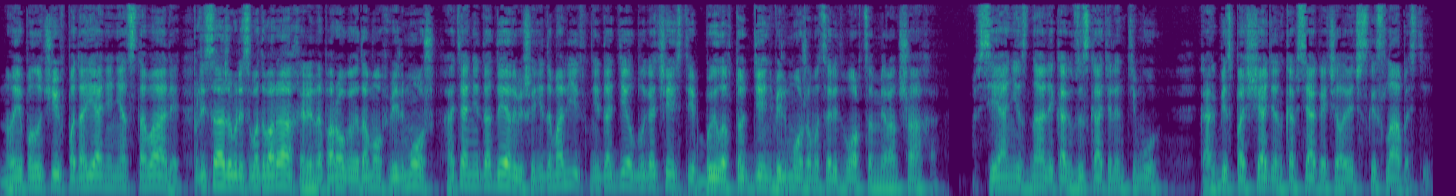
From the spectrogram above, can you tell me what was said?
но и, получив подаяние, не отставали, присаживались во дворах или на порогах домов вельмож, хотя ни до дервишей, ни до молитв, ни до дел благочестия было в тот день вельможам и царедворцам Мираншаха. Все они знали, как взыскателен Тимур, как беспощаден ко всякой человеческой слабости.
